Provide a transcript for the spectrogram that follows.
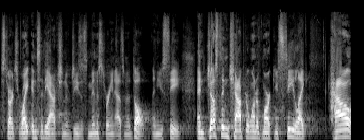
starts right into the action of Jesus ministering as an adult, and you see. And just in chapter one of Mark, you see like how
